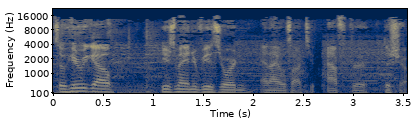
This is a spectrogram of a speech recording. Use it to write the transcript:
So here we go. Here's my interview with Jordan and I will talk to you after the show.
